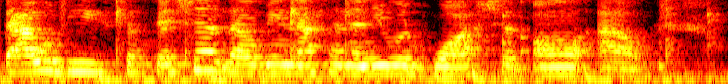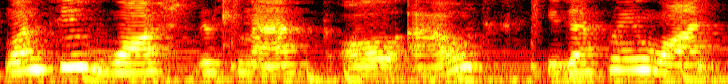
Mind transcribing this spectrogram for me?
that would be sufficient, that would be enough, and then you would wash it all out. Once you've washed this mask all out, you definitely want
